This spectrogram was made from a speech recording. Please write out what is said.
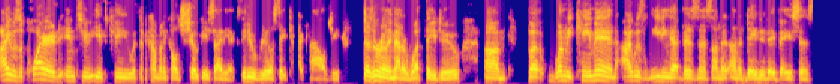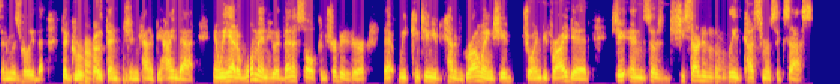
I was acquired into EXP with a company called Showcase IDX. They do real estate technology. Doesn't really matter what they do. Um, but when we came in, I was leading that business on a, on a day-to-day basis and was really the, the growth engine kind of behind that. And we had a woman who had been a sole contributor that we continued kind of growing. She had joined before I did. She and so she started to lead customer success.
